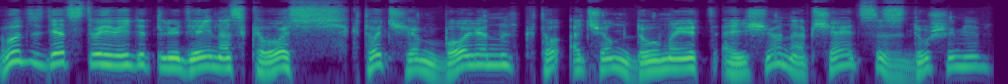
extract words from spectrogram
Вот с детства и видит людей насквозь, кто чем болен, кто о чем думает, а еще она общается с душами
